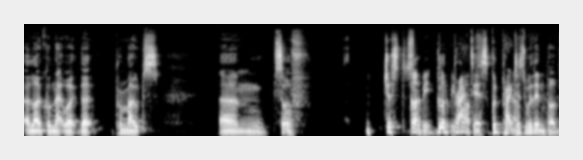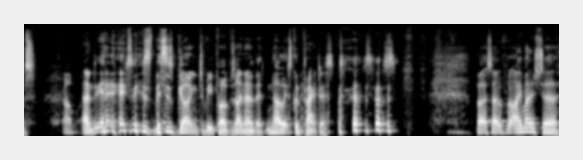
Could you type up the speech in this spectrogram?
a local network that promotes um sort of just Gotta be- good gotta be practice, good practice within pubs. Oh, And yeah, it's, it's, this is going to be pubs. I know that. No, it's good practice. but so but I managed to,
